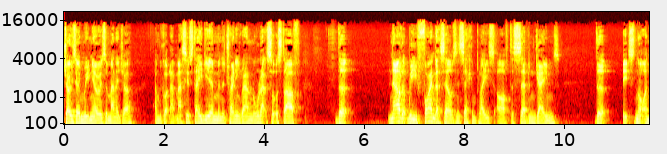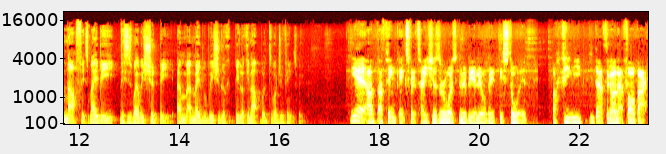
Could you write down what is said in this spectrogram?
Jose Mourinho as a manager and we've got that massive stadium and the training ground and all that sort of stuff that now that we find ourselves in second place after seven games that it's not enough. It's maybe this is where we should be, um, and maybe we should look, be looking upwards. What do you think, Sweet? Yeah, I, I think expectations are always going to be a little bit distorted. You, you don't have to go that far back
